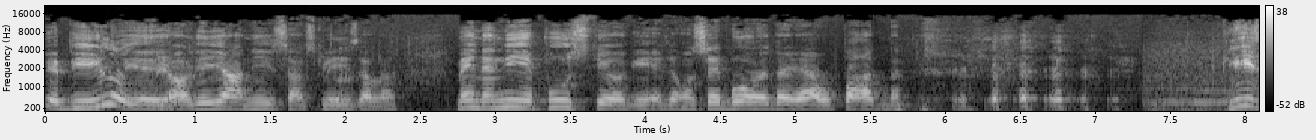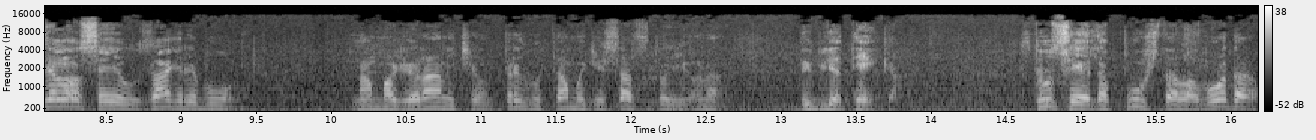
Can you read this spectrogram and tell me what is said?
E, bilo je, ali ja nisam sklizala. Mene nije pustio Geda, on se bojao da ja upadnem. Klizalo se je u Zagrebu na Mažoranićevom trgu, tamo gdje sad stoji ona biblioteka. Tu se je napuštala voda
